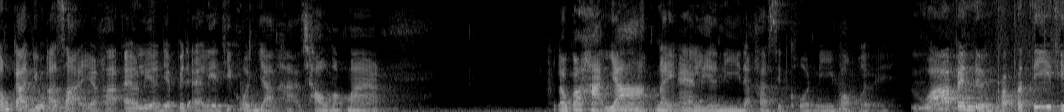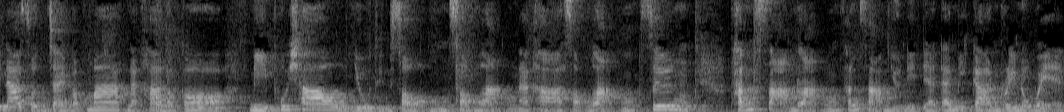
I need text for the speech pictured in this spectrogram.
ต้องการอยู่อาศัยอะค่ะแอเรียเนี้ยเป็นแอเรียที่คนอยากหาเช่ามากๆ แล้วก็หายากในแอเรียนี้นะคะ10โค้ดนี้บอกเลยถือว่าเป็นหนึ่ง property ที่น่าสนใจมากๆนะคะ แล้วก็มีผู้เช่าอยู่ถึง2 2หลังนะคะ2หลัง ซึ่งทั้ง 3 หลังทั้ง3ยูนิตเนี่ยได้มีการรีโนเวท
